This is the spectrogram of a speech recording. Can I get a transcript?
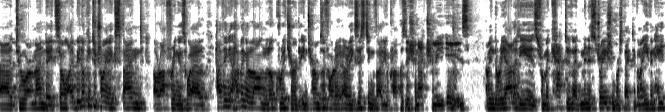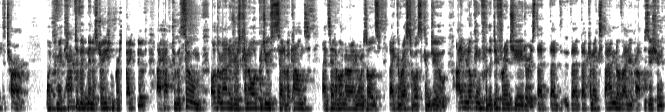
uh, to our mandate. So I'd be looking to try and expand our offering as well. Having having a long look, Richard, in terms of what our existing value proposition actually is. I mean, the reality is, from a captive administration perspective, and I even hate the term, but from a captive administration perspective, I have to assume other managers can all produce a set of accounts and set of underwriting results like the rest of us can do. I'm looking for the differentiators that that that, that can expand our value proposition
